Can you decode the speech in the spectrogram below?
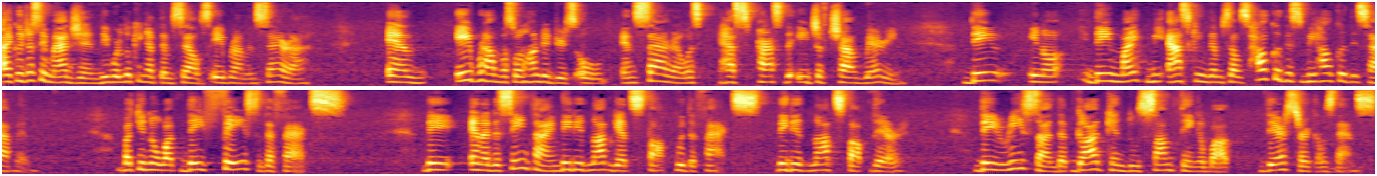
I could just imagine they were looking at themselves, Abraham and Sarah, and Abraham was 100 years old, and Sarah was has passed the age of childbearing. They, you know, they might be asking themselves, "How could this be? How could this happen?" But you know what? They faced the facts. They and at the same time, they did not get stuck with the facts. They did not stop there they reasoned that God can do something about their circumstance.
